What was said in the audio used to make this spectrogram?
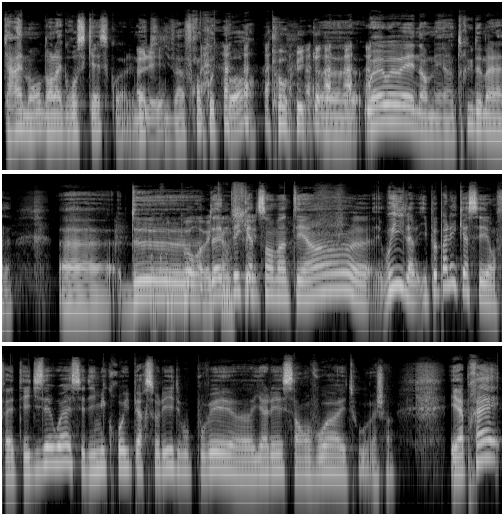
carrément dans la grosse caisse quoi. Le mec Allez. il va franco de port. Euh, ouais ouais ouais non mais un truc de malade. Euh, de de, C. MD421. euh, oui il, a, il peut pas les casser en fait. Et il disait ouais c'est des micros hyper solides vous pouvez euh, y aller ça envoie et tout machin. Et après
